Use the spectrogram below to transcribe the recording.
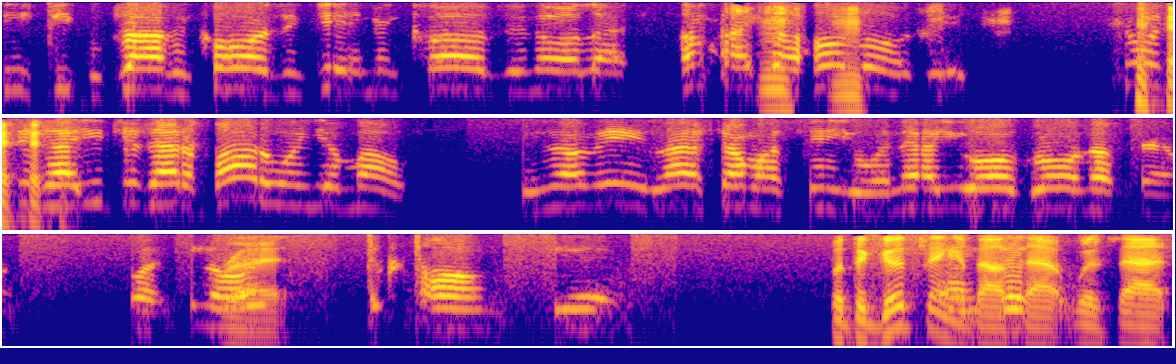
these people driving cars and getting in clubs and all that. I'm like, oh, hold on, dude. You just had you just had a bottle in your mouth. You know what I mean? Last time I seen you and now you all grown up now. But you know, Right. it's um, yeah. But the good thing And about just- that was that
